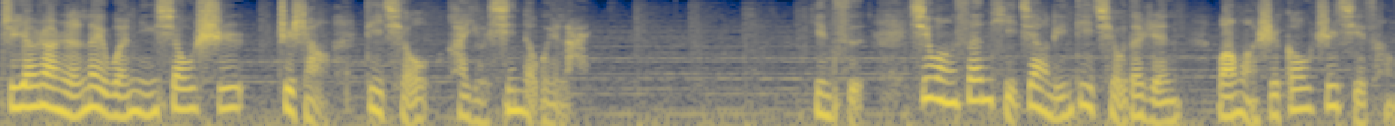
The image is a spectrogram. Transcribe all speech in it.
只要让人类文明消失，至少地球还有新的未来。因此，希望三体降临地球的人往往是高知阶层。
